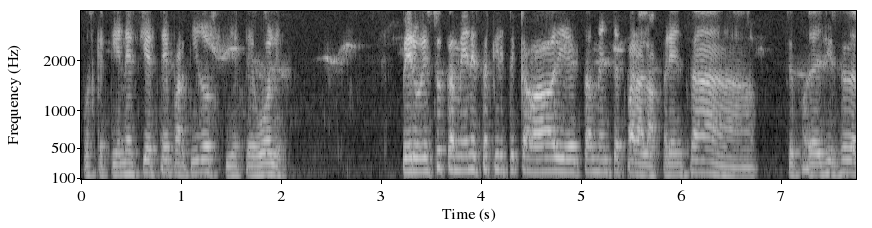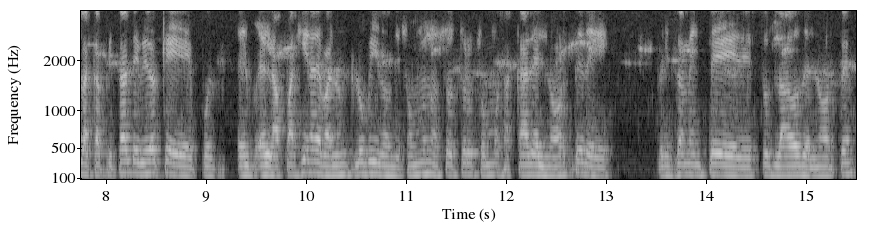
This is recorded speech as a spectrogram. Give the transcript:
pues que tiene siete partidos, siete goles. Pero esto también, esta crítica va directamente para la prensa, se puede decirse de la capital, debido a que pues, la página de Balón Club y donde somos nosotros, somos acá del norte de, precisamente de estos lados del norte,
